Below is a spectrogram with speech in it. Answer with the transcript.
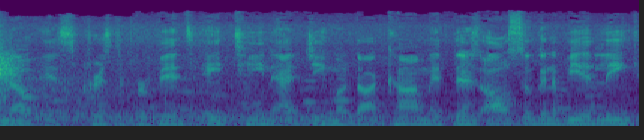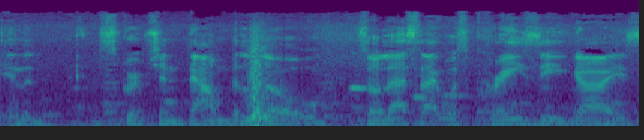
email is cristofervidz18 at gmail.com. There's also going to be a link in the description down below. So last night was crazy, guys.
